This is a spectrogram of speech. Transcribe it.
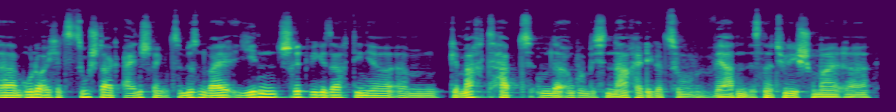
ähm, ohne euch jetzt zu stark einschränken zu müssen, weil jeden Schritt, wie gesagt, den ihr ähm, gemacht habt, um da irgendwo ein bisschen nachhaltiger zu werden, ist natürlich schon mal äh,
